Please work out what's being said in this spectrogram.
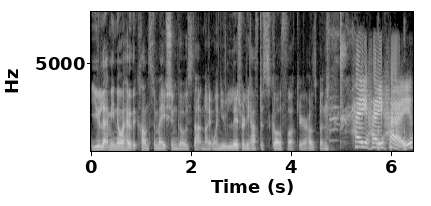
You let me know how the consummation goes that night when you literally have to skull fuck your husband. Hey, hey, hey.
